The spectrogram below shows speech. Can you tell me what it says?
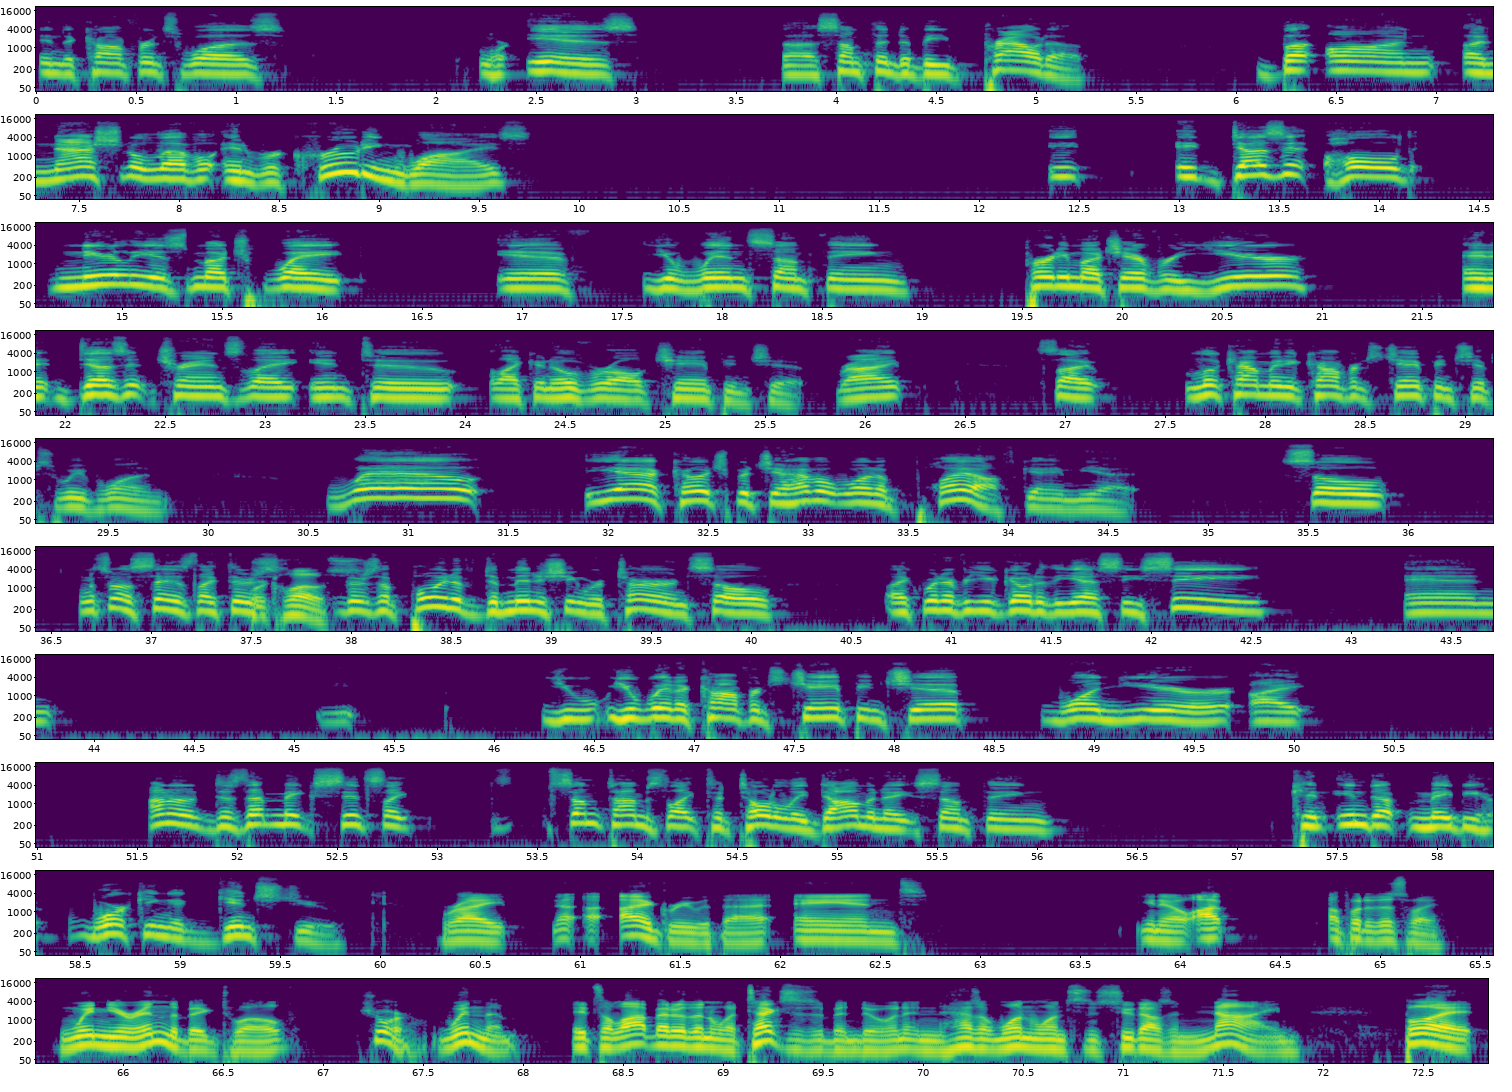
in the conference was or is uh, something to be proud of. But on a national level and recruiting wise, it it doesn't hold nearly as much weight if you win something pretty much every year and it doesn't translate into like an overall championship, right? It's like, look how many conference championships we've won. Well, yeah, coach, but you haven't won a playoff game yet. So that's what I'm saying. Is like there's close. there's a point of diminishing return. So like whenever you go to the SEC and you you win a conference championship one year, I I don't know, does that make sense? Like sometimes like to totally dominate something can end up maybe working against you. Right. I, I agree with that. And, you know, I, I'll put it this way when you're in the Big 12, sure, win them. It's a lot better than what Texas has been doing and hasn't won one since 2009. But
